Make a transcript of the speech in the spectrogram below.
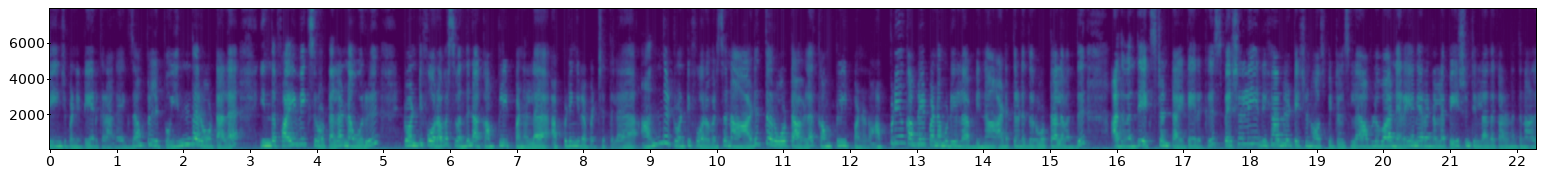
சேஞ்ச் பண்ணிகிட்டே இருக்கிறாங்க. எக்ஸாம்பிள் இப்போ இந்த ரோட்டாவில் இந்த ஃபைவ் வீக்ஸ் ரோட்டால நான் ஒரு டுவெண்ட்டி ஃபோர் ஹவர்ஸ் வந்து நான் கம்ப்ளீட் பண்ணலை அப்படிங்கிற பட்சத்தில் அந்த டுவெண்ட்டி ஃபோர் ஹவர்ஸை நான் அடுத்த ரோட்டாவில் கம்ப்ளீட் பண்ணணும். அப்படியும் கம்ப்ளீட் பண்ண முடியல அப்படின்னா அடுத்தடுத்த ரோட்டாவில் வந்து அது வந்து எக்ஸ்டெண்ட் ஆகிட்டே இருக்குது ஸ்பெஷலி ரிஹாபிலிட்டேஷன் ஹாஸ்பிட்டல்ஸில் அவ்வளோவா நிறைய நேரங்களில் பேஷண்ட் இல்லாத காரணத்தினால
